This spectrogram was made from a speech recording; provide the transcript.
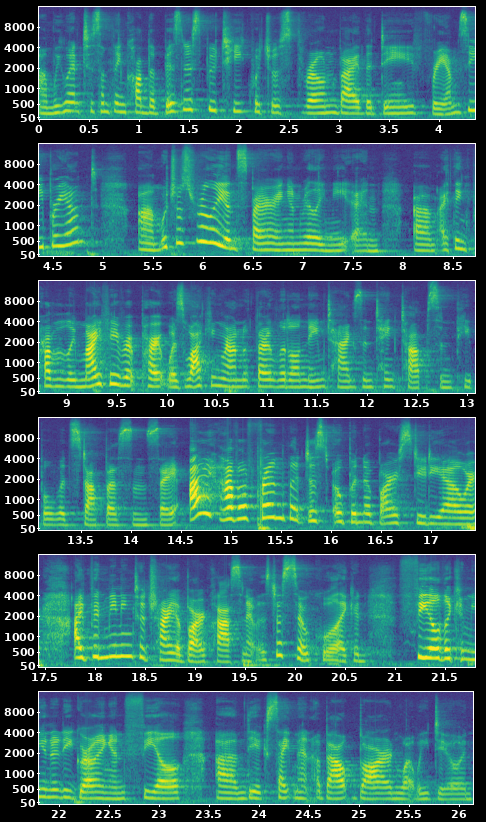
Um, we went to something called the Business Boutique, which was thrown by the Dave Ramsey brand um, which was really inspiring and really neat. And um, I think probably my favorite part was walking around with our little name tags and tank tops, and people would stop us and say, I have a friend that just opened a barre studio, or I've been meaning to try a barre class. And it was just so cool. I could feel the community growing and feel um, the excitement about barre and what we do. And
